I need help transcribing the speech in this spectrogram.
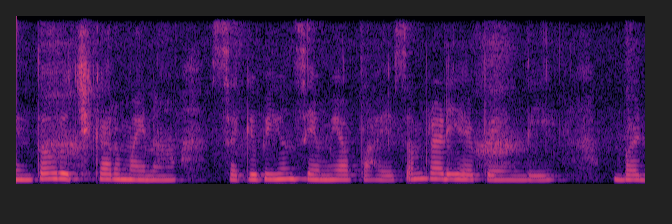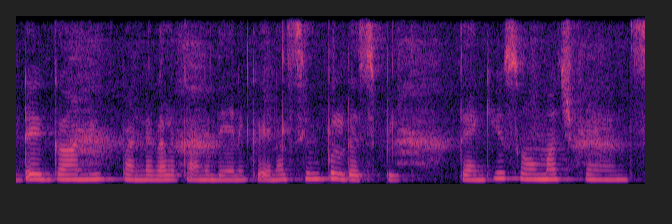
ఎంతో రుచికరమైన సగ్గుబియ్యం సేమియా పాయసం రెడీ అయిపోయింది. బర్త్డే కానీ పండగలు కానీ దేనికైనా simple recipe. Thank you so much friends.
